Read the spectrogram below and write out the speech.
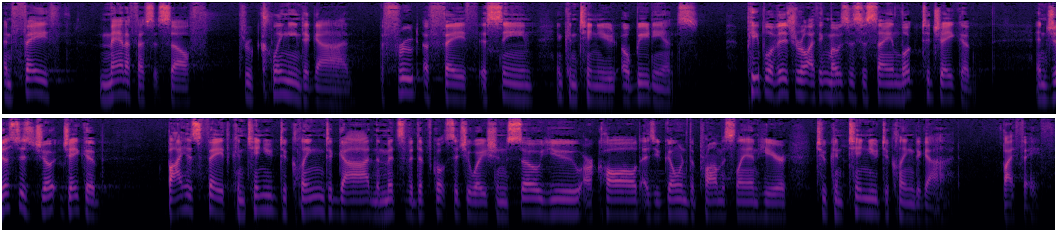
And faith manifests itself through clinging to God. The fruit of faith is seen in continued obedience. People of Israel, I think Moses is saying, look to Jacob. And just as jo- Jacob, by his faith, continued to cling to God in the midst of a difficult situation, so you are called, as you go into the promised land here, to continue to cling to God by faith.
